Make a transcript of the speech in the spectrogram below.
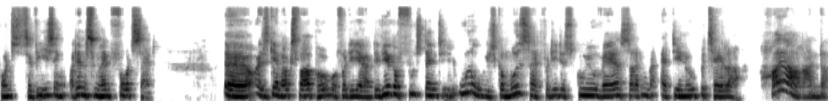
quantitative easing, og den er simpelthen fortsat. Øh, og det skal jeg nok svare på, hvorfor det er. Det virker fuldstændig ulogisk og modsat, fordi det skulle jo være sådan, at de nu betaler højere renter,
